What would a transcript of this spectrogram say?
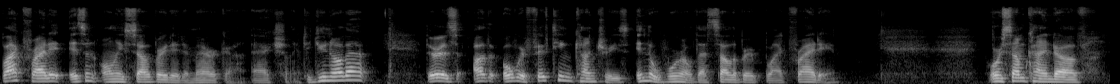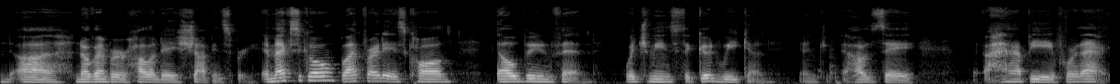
Black Friday isn't only celebrated in America. Actually, did you know that there is other over fifteen countries in the world that celebrate Black Friday? or some kind of uh, November holiday shopping spree. In Mexico, Black Friday is called El Buen Fin, which means the good weekend. And I would say happy for that.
